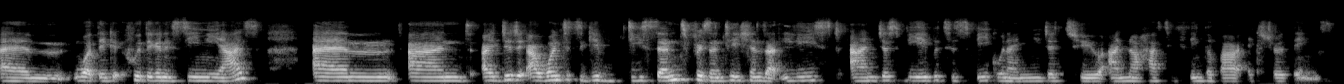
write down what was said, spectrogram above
um, what they who they're going to see me as. Um, and I did. I wanted to give decent presentations at least, and just be able to speak when I needed to, and not have to think about extra things.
